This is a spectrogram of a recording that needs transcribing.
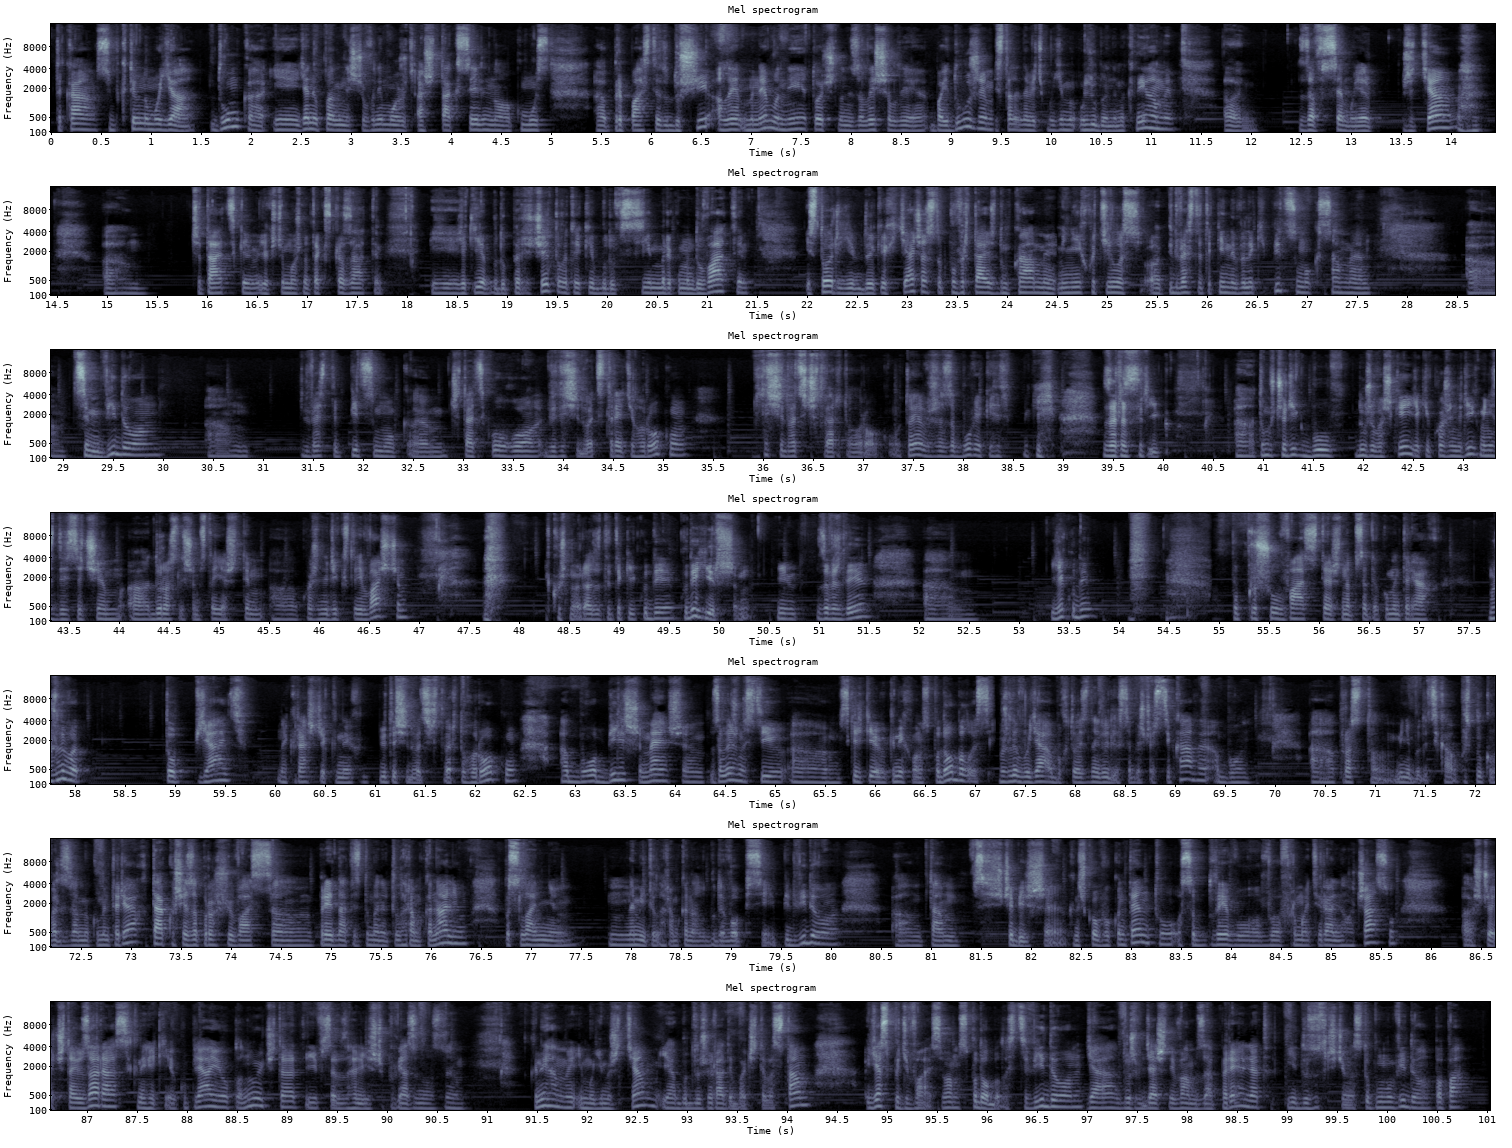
така суб'єктивно моя думка, і я не впевнений, що вони можуть аж так сильно комусь е, припасти до душі, але мене вони точно не залишили байдужим і стали навіть моїми улюбленими книгами е, за все моє життя. е, Читацьке, якщо можна так сказати, і які я буду перечитувати, які буду всім рекомендувати. Історії, до яких я часто повертаюсь думками. Мені хотілося е, підвести такий невеликий підсумок саме цим відео, е, підвести підсумок е, читацького 2023 року, 2024 року. То я вже забув, який, який зараз рік. Е, Тому що рік був дуже важкий, як і кожен рік. Мені здається, чим е, дорослішим стаєш, тим е, кожен рік стає важчим. І кожного разу ти такий, куди, куди гірше. І завжди е, є куди. Попрошу вас теж написати в коментарях, можливо, топ-5 найкращих книг 2024 року, або більше, менше, в залежності, е, скільки книг вам сподобалось. Можливо, я або хтось знайде для себе щось цікаве, або е, просто мені буде цікаво поспілкуватися з вами в коментарях. Також я запрошую вас е, приєднатися до мене в телеграм-каналі. Посилання на мій телеграм-канал буде в описі під відео. Е, Там ще більше книжкового контенту, особливо в форматі реального часу. Е, Що я читаю зараз, книги, які я купляю, планую читати, і все взагалі, що пов'язано з книгами і моїм життям. Я буду дуже радий бачити вас там. Я сподіваюся, вам сподобалось це відео. Я дуже вдячний вам за перегляд і до зустрічі в наступному відео. Па-па!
